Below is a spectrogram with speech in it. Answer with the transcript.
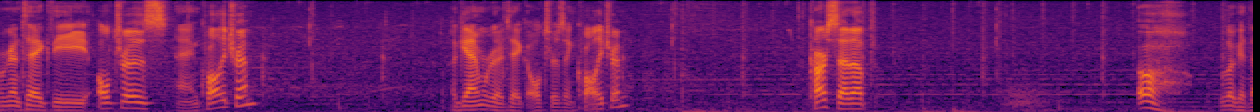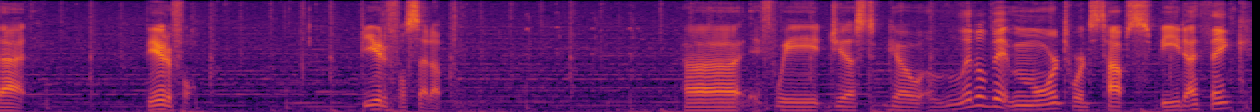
We're going to take the Ultras and Quali Trim. Again, we're going to take Ultras and Quali Trim. Car setup. Oh, look at that. Beautiful. Beautiful setup. Uh, if we just go a little bit more towards top speed, I think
